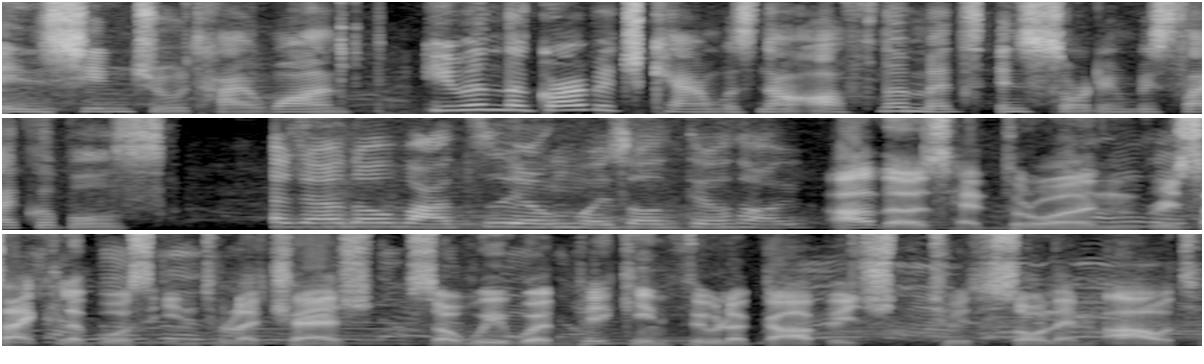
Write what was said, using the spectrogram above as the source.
in Hsinchu, Taiwan. Even the garbage can was not off limits in sorting recyclables. Others had thrown recyclables into the trash, so we were picking through the garbage to sort them out.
